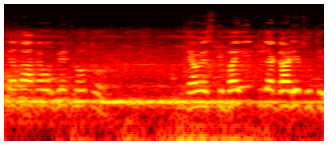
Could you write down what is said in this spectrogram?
त्या जागेवर भेटलो होतो. त्यावेळेस ती बाई तुझ्या गाडीत होती.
